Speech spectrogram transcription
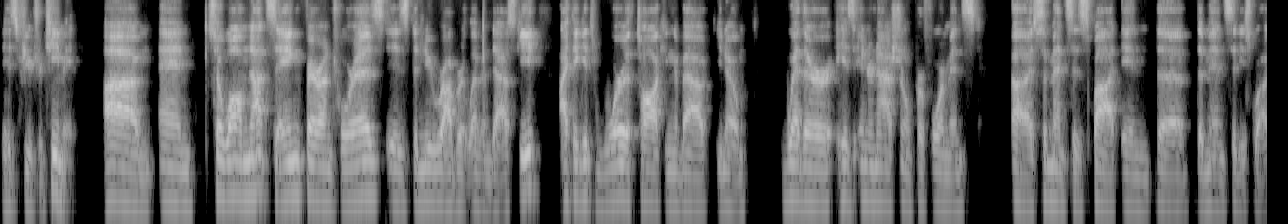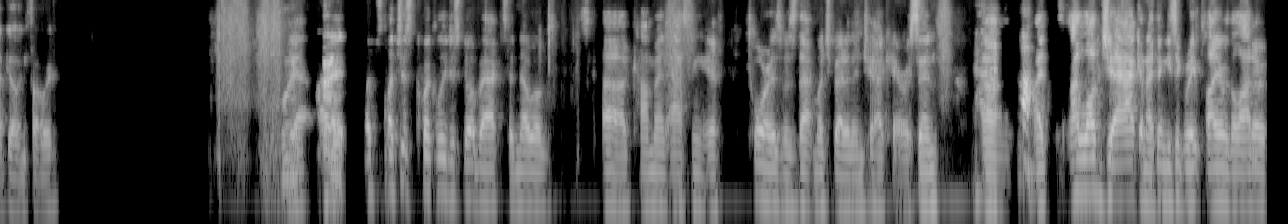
his future teammate. Um, and so while I'm not saying Ferran Torres is the new Robert Lewandowski, I think it's worth talking about, you know, whether his international performance uh, cements his spot in the the Man City squad going forward. Yeah. All right. Let's let's just quickly just go back to Noah's uh, comment asking if Torres was that much better than Jack Harrison. Um, I, I love Jack, and I think he's a great player with a lot of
